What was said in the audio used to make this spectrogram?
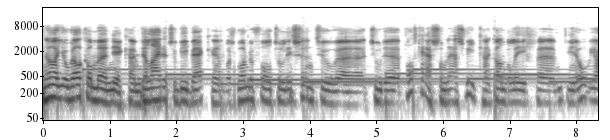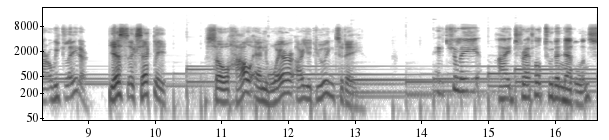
No, you're welcome, uh, Nick. I'm delighted to be back, and it was wonderful to listen to uh, to the podcast from last week. I can't believe, um, you know, we are a week later. Yes, exactly. So, how and where are you doing today? Actually, I traveled to the Netherlands.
